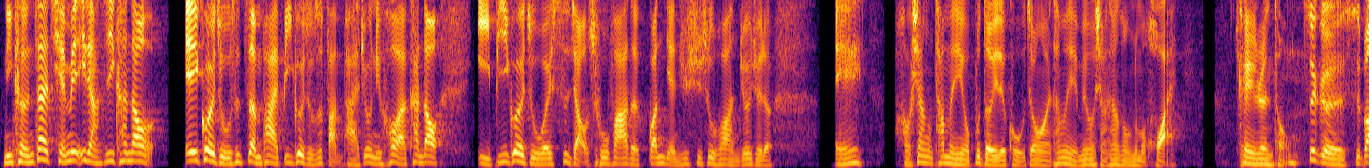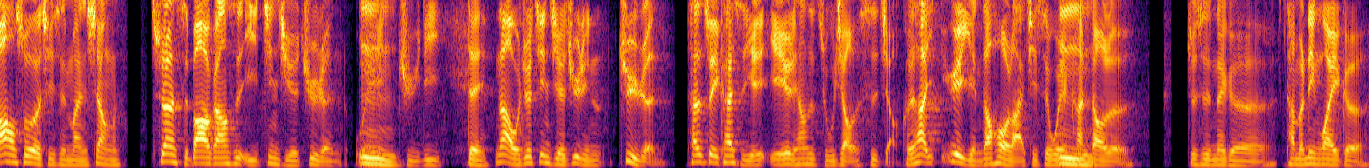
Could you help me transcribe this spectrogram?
你可能在前面一两季看到。A 贵族是正派，B 贵族是反派。就你后来看到以 B 贵族为视角出发的观点去叙述的话，你就会觉得，哎，好像他们也有不得已的苦衷啊，他们也没有想象中那么坏。可以认同这个十八号说的，其实蛮像。虽然十八号刚刚是以晋级的巨人为举例，嗯、对，那我觉得晋级的巨人巨人，他是最开始也也有点像是主角的视角，可是他越演到后来，其实我也看到了，就是那个他们另外一个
